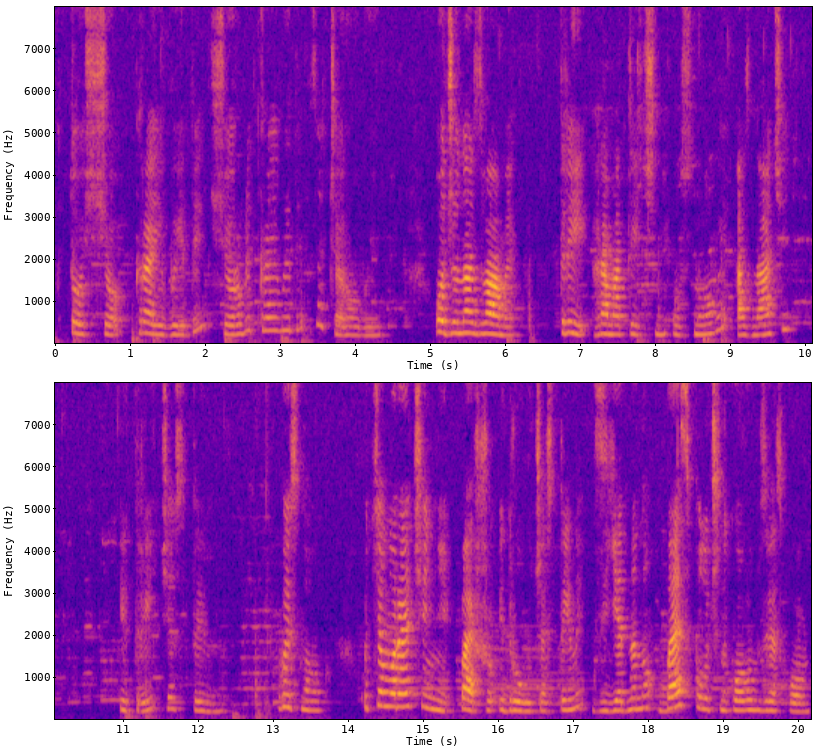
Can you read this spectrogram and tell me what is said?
Хто що краєвиди, що роблять краєвиди, зачаровують. Отже, у нас з вами три граматичні основи, а значить і три частини. Висновок. У цьому реченні першу і другу частини з'єднано безсполучниковим зв'язком.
